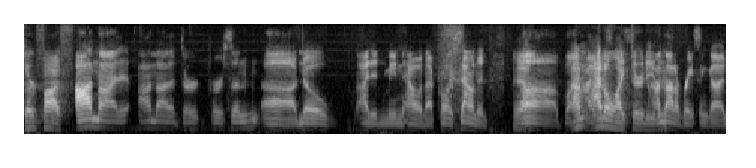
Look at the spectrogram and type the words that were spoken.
Dirt Five. I'm not. I'm not a dirt person. Uh, no, I didn't mean how that probably sounded. Yeah, uh, but I'm, I, I don't like dirt either. I'm not a racing guy.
